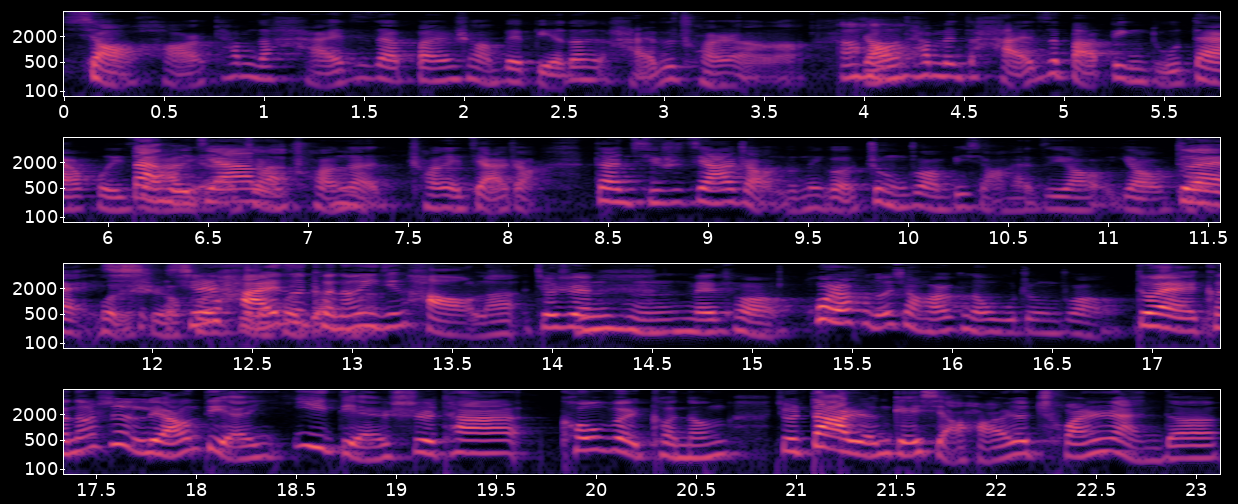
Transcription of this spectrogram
小孩儿他们的孩子在班上被别的孩子传染了，然后他们的孩子把病毒带回带家里来，回家了这样传给、传给家长。但其实家长的那个症状比小孩子要要重对，或者是其实孩子可能已经经好了，就是。嗯哼，没错，或者很多小孩可能无症状。对，可能是两点，一点是他 COVID 可能就是大人给小孩的传染的，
